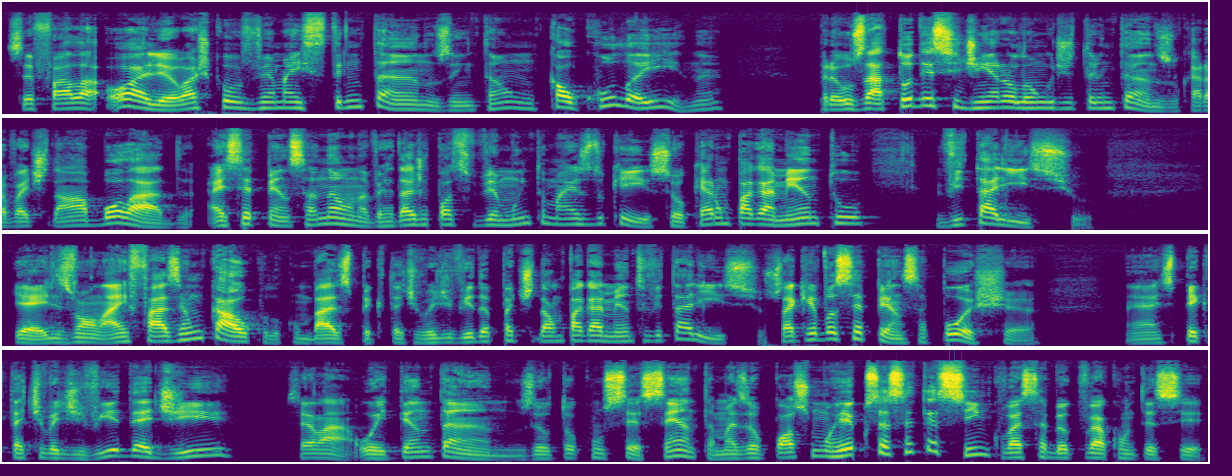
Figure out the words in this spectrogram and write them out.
Você fala: olha, eu acho que eu vou viver mais 30 anos, então calcula aí, né? Para usar todo esse dinheiro ao longo de 30 anos. O cara vai te dar uma bolada. Aí você pensa: não, na verdade eu posso viver muito mais do que isso. Eu quero um pagamento vitalício. E aí eles vão lá e fazem um cálculo com base expectativa de vida para te dar um pagamento vitalício. Só que aí você pensa, poxa, né, a expectativa de vida é de, sei lá, 80 anos. Eu tô com 60, mas eu posso morrer com 65, vai saber o que vai acontecer.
